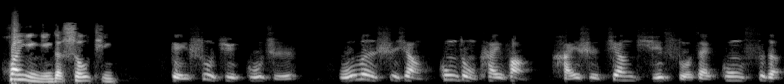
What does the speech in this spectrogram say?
欢迎您的收听。给数据估值，无论是向公众开放，还是将其锁在公司的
